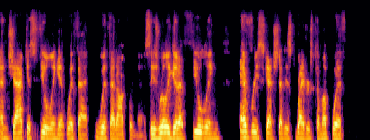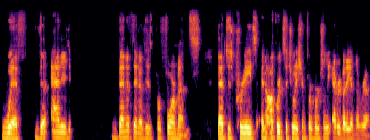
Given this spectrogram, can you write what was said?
and jack is fueling it with that with that awkwardness he's really good at fueling every sketch that his writers come up with with the added benefit of his performance that just creates an awkward situation for virtually everybody in the room.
